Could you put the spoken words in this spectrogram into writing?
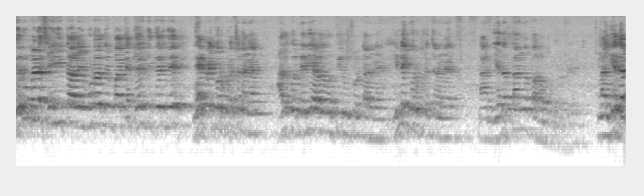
பெருமையான செய்தித்தாளை ஊடகத்தை பார்த்து தெரிஞ்சு தெரிஞ்சு நேற்றைக்கு ஒரு பிரச்சனைங்க அதுக்கு ஒரு நிறைய அளவு ஒரு தீர்வு சொல்லிட்டாருங்க. இன்னைக்கு ஒரு பிரச்சனைங்க. நான் எதைத்தாங்க ஃபாலோ பண்றது நான் எதை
